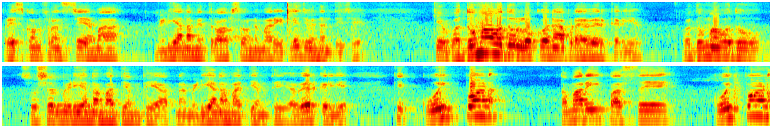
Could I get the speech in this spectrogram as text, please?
પ્રેસ કોન્ફરન્સ છે, એમાં મીડિયાના મિત્રો આપ સૌને મારી એટલી જ વિનંતી છે કે વધુમાં વધુ લોકોને આપણે અવેર કરીએ. વધુમાં વધુ સોશિયલ મીડિયાના માધ્યમથી, આપના મીડિયાના માધ્યમથી અવેર કરીએ કે કોઈ પણ તમારી પાસે કોઈ પણ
